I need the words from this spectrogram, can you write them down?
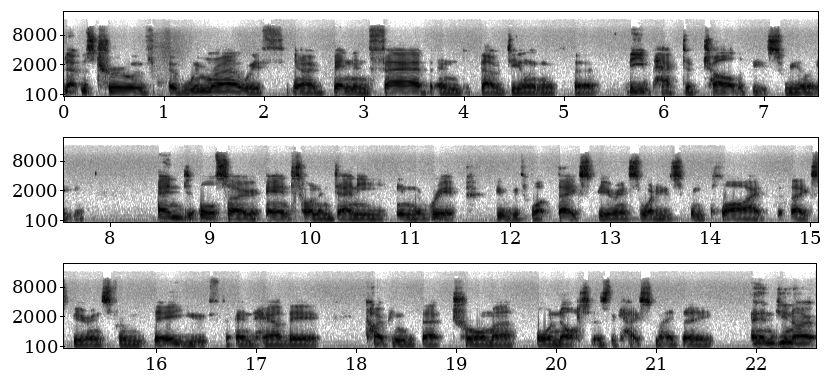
that was true of, of Wimmera with, you know, Ben and Fab, and they were dealing with the, the impact of child abuse, really. And also Anton and Danny in The Rip with what they experienced, what is implied that they experienced from their youth and how they're coping with that trauma or not, as the case may be. And, you know,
